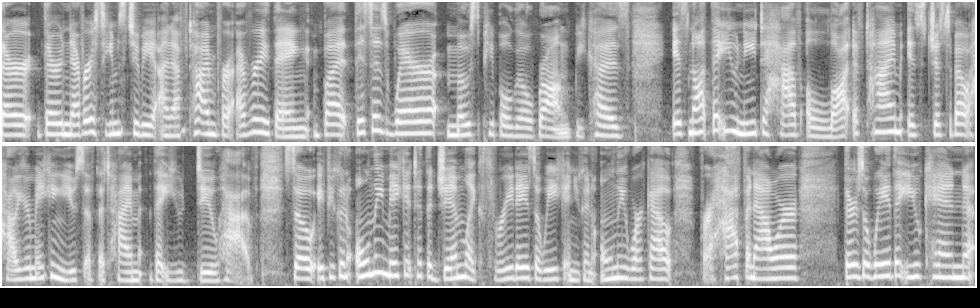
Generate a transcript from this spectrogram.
there there never seems to be enough time for everything but this is where most people go wrong because it's not that you need to have a lot of time it's just about how you're making use of the time that you do have. So if you can only make it to the gym like 3 days a week and you can only work out for half an hour there's a way that you can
